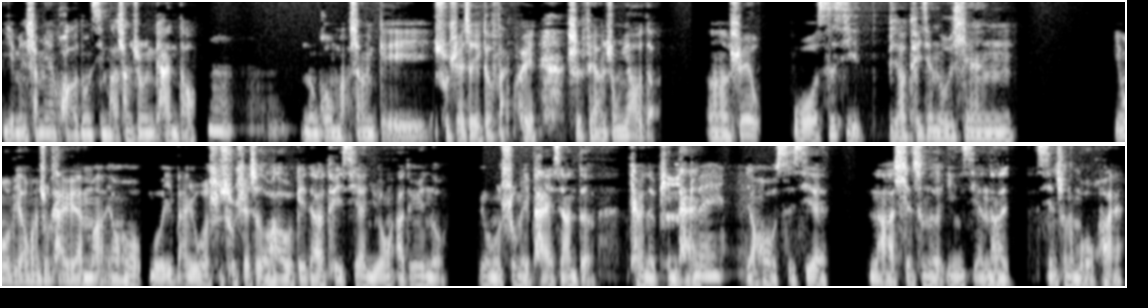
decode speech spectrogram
页面上面画的东西马上就能看到，嗯，能够马上给初学者一个反馈是非常重要的。嗯，所以我自己比较推荐的路线，因为我比较关注开源嘛，然后我一般如果是初学者的话，我给大家推荐用 Arduino、用树莓派这样的开源的平台，对，然后直接拿现成的硬件，拿现成的模块，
